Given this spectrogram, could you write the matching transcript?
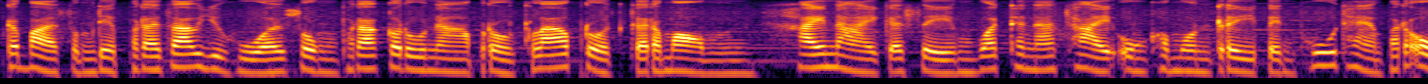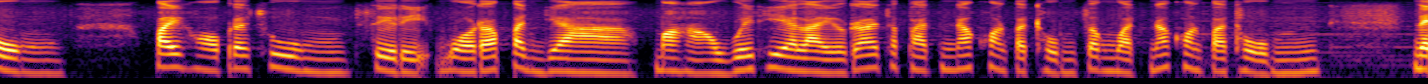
พระบาทสมเด็จพระเจ้าอยู่หัวทรงพระกรุณาโปรดเกล้าโปรดกระหม่อม ให้นายเกษมวัฒนชัยองคมนตรีเป็นผู้แทนพระองค์ ไปหอประชุม สิริวรปัญญา มหาวิทยาลัยราชภัฏนครปฐมจังหวัดนครปฐมใน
